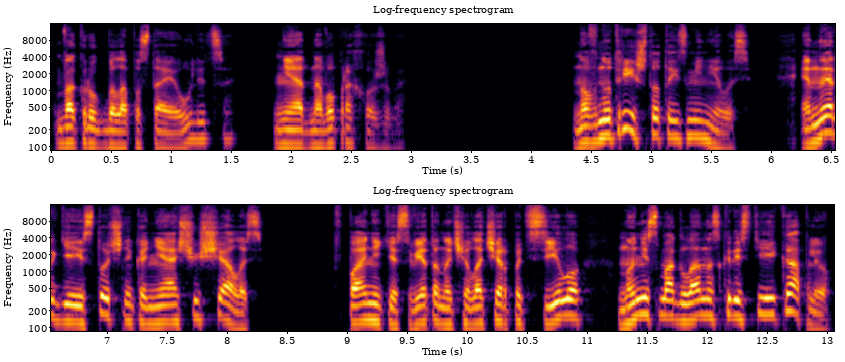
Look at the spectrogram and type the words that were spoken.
Вокруг была пустая улица, ни одного прохожего. Но внутри что-то изменилось. Энергия источника не ощущалась. В панике Света начала черпать силу, но не смогла наскрести и каплю.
